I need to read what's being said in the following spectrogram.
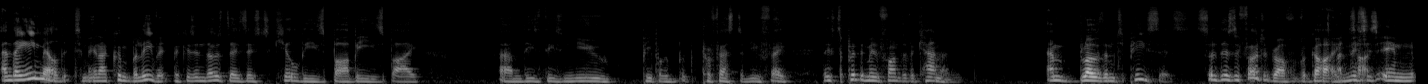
And they emailed it to me, and I couldn't believe it because in those days they used to kill these Babis by um, these, these new people who professed a new faith. They used to put them in front of a cannon and blow them to pieces. So there's a photograph of a guy. And this ti- is in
